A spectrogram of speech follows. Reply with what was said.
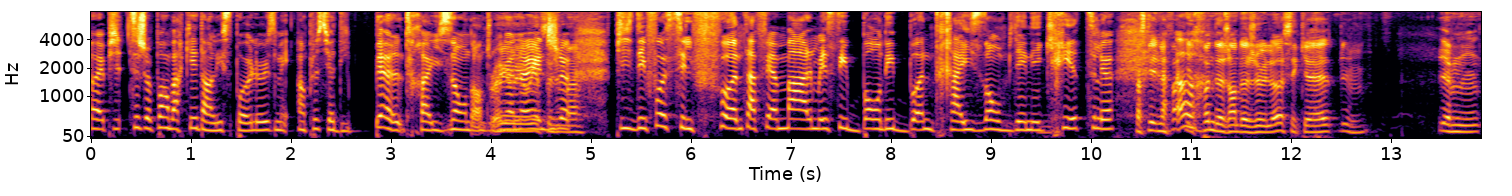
Ouais, puis tu sais, je veux pas embarquer dans les spoilers, mais en plus, il y a des belles trahisons dans Dragon oui, oui, Age. Puis des fois, c'est le fun, ça fait mal, mais c'est bon, des bonnes trahisons bien écrites, là. Parce qu'une affaire qui est Oh. fun de ce genre de jeu-là, c'est que. euh, euh, tu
